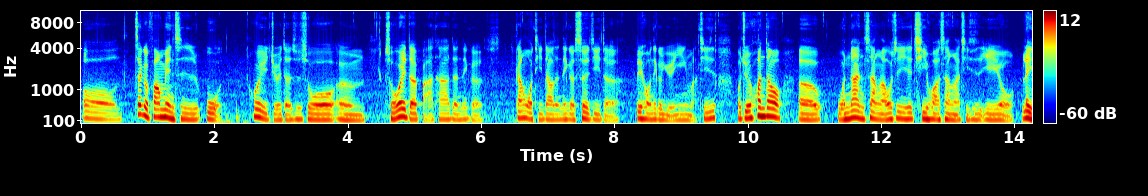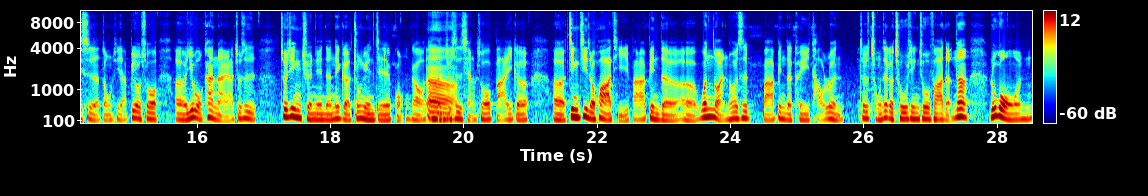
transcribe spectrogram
哦，这个方面其实我会觉得是说，嗯，所谓的把它的那个刚我提到的那个设计的背后那个原因嘛，其实我觉得换到呃文案上啊，或是一些企划上啊，其实也有类似的东西啊。比如说，呃，以我看来啊，就是最近全年的那个中元节广告，他们就是想说把一个呃经济的话题，把它变得呃温暖，或者是把它变得可以讨论。就是从这个初心出发的。那如果我们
